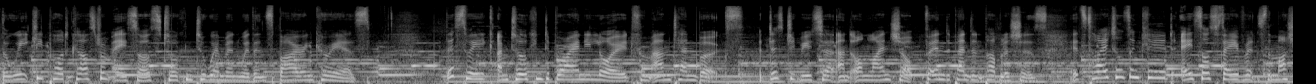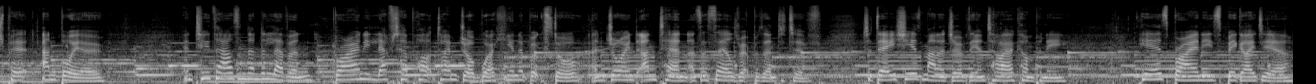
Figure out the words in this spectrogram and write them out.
the weekly podcast from ASOS talking to women with inspiring careers. This week, I'm talking to Bryony Lloyd from Antenne Books, a distributor and online shop for independent publishers. Its titles include ASOS favourites The Mosh Pit and Boyo. In 2011, Bryony left her part time job working in a bookstore and joined Antenne as a sales representative. Today, she is manager of the entire company. Here's Bryony's big idea.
